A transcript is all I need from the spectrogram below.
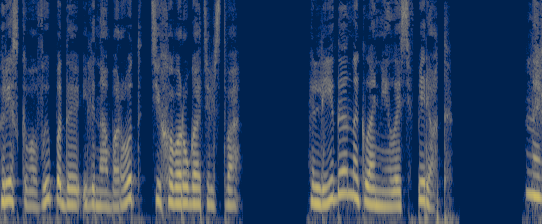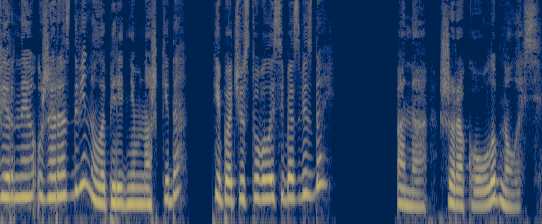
резкого выпада или, наоборот, тихого ругательства. Лида наклонилась вперед. «Наверное, уже раздвинула перед ним ножки, да? И почувствовала себя звездой?» Она широко улыбнулась.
